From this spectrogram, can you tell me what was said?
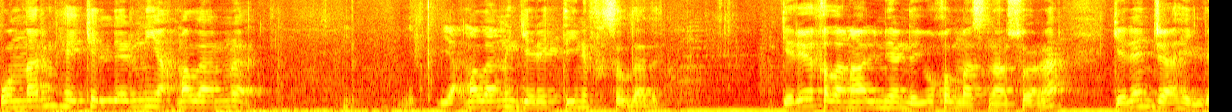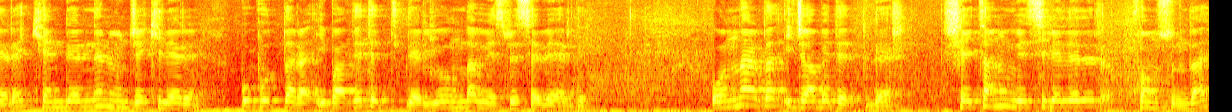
onların heykellerini yapmalarını yapmalarının gerektiğini fısıldadı. Geriye kalan alimlerin de yok olmasından sonra gelen cahillere kendilerinden öncekilerin bu putlara ibadet ettikleri yolunda vesvese verdi. Onlar da icabet ettiler. Şeytanın vesileleri konusunda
